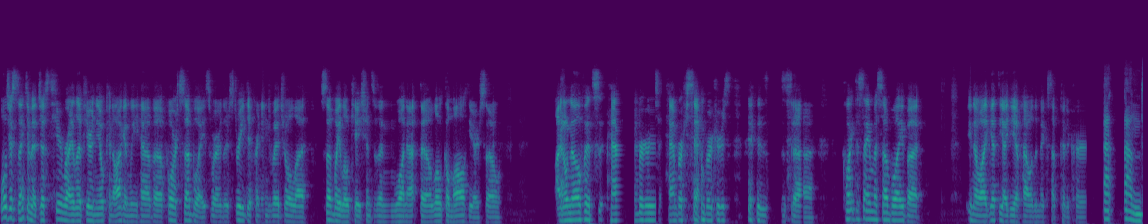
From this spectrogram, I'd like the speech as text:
Well, just think of it. Just here where I live, here in the Okanagan, we have uh, four subways where there's three different individual uh, subway locations, and then one at the local mall here. So I don't know if it's hamburgers, hamburgers, hamburgers is uh, quite the same as Subway, but you know, I get the idea of how the mix-up could occur. And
